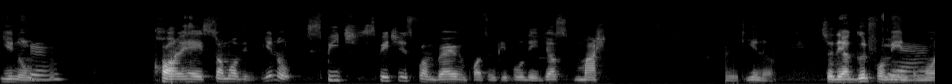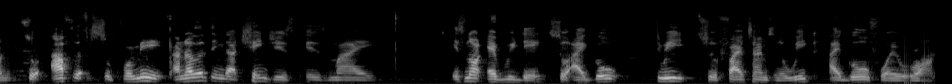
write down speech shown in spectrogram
you know, True. Jorge, some of the you know speech speeches from very important people. They just mash, you know, so they are good for me in the morning. So after, so for me, another thing that changes is my. It's not every day, so I go three to five times in a week. I go for a run,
